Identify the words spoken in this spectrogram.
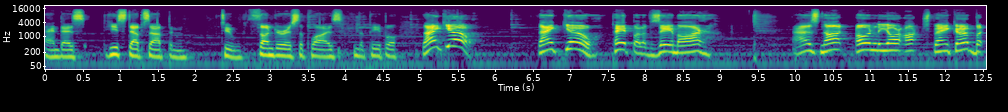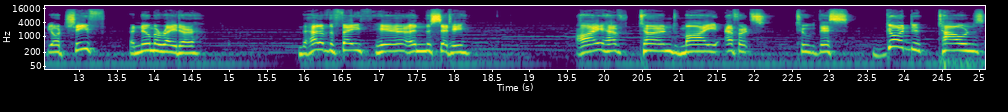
And as he steps up and to thunderous applause from the people, thank you! Thank you, people of Zimar. As not only your archbanker, but your chief enumerator, the head of the faith here in the city, I have turned my efforts to this good town's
